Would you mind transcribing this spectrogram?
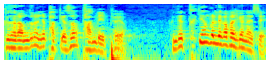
그 사람들은 밖에서 담배 피워요. 근데 특이한 걸 내가 발견했어요.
